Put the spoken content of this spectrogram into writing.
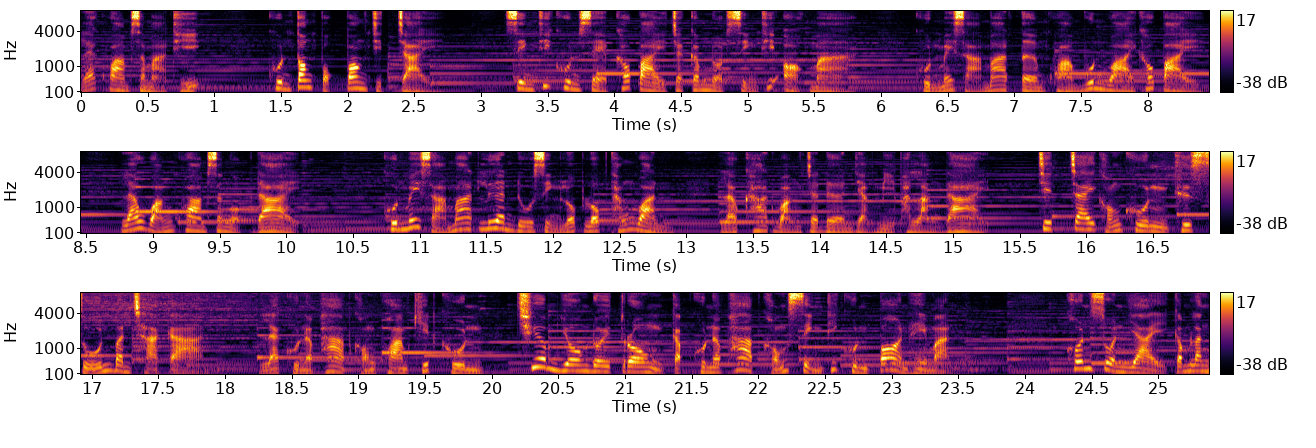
และความสมาธิ คุณต้องปกป้องจิตใจ สิ่งที่คุณเสพเข้าไปจะกำหนดสิ่งที่ออกมา คุณไม่สามารถเติมความวุ่นวายเข้าไป แล้วหวังความสงบได้ คุณไม่สามารถเลื่อนดูสิ่งลบๆทั้งวัน แล้วคาดหวังจะเดินอย่างมีพลังได้ จิตใจของคุณคือศูนย์บัญชาการ และคุณภาพของความคิดคุณเชื่อมโยงโดยตรงกับคุณภาพของสิ่งที่คุณป้อนให้มัน คนส่วนใหญ่กำลัง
